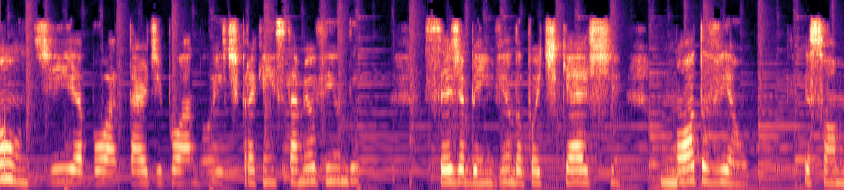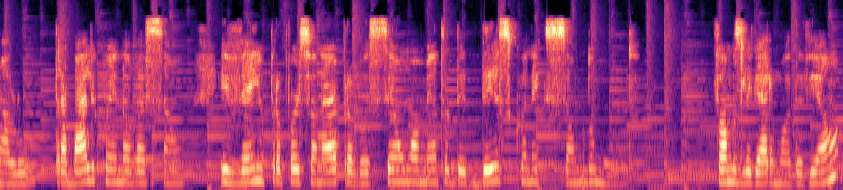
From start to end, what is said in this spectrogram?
Bom dia, boa tarde, boa noite para quem está me ouvindo. Seja bem-vindo ao podcast Modo Avião. Eu sou a Malu, trabalho com inovação e venho proporcionar para você um momento de desconexão do mundo. Vamos ligar o modo avião?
